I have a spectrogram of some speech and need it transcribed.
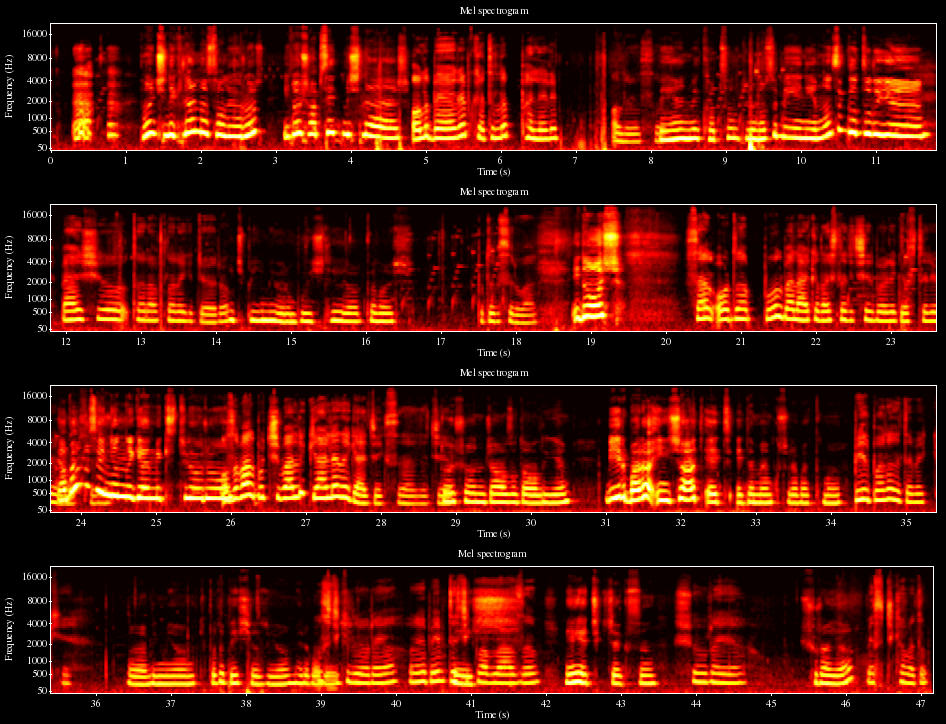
Bunun içindekiler nasıl alıyoruz? İdoş hapsetmişler. onu beğenip katılıp panelip alıyorsun. Beğen ve katıl diyor. Nasıl beğeneyim? Nasıl katılayım? Ben şu taraflara gidiyorum. Hiç bilmiyorum bu işleri arkadaş. Burada bir sürü var. İdoş. Sen orada bul ben arkadaşlar için böyle gösteriyorum. Ya ben de senin yanına gelmek istiyorum. O zaman bu çimenlik yerlere geleceksin anneciğim. Dur şu an cihazı da alayım. Bir bara inşaat et. Edemem kusura bakma. Bir bana ne demek ki? Ha, bilmiyorum ki. Burada 5 yazıyor. Merhaba Nasıl 5. çıkılıyor oraya? Oraya benim de Beş. çıkmam lazım. Nereye çıkacaksın? Şuraya. Şuraya. Nasıl çıkamadım?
